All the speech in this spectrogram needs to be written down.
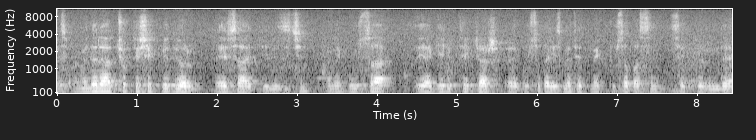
Evet, Ali abi çok teşekkür ediyorum ev sahipliğiniz için. Hani Bursa'ya gelip tekrar e, Bursa'da hizmet etmek, Bursa basın sektöründe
